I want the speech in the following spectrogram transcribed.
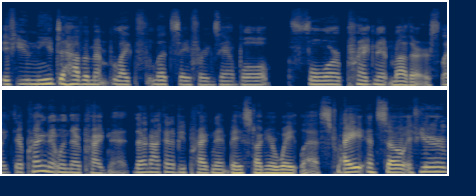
if you need to have a member, like let's say, for example, for pregnant mothers, like they're pregnant when they're pregnant, they're not going to be pregnant based on your wait list, right? And so if you're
